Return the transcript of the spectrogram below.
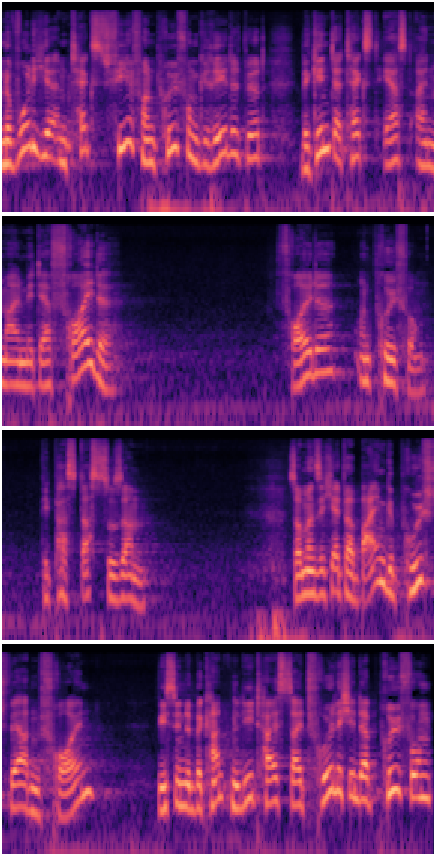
Und obwohl hier im Text viel von Prüfung geredet wird, beginnt der Text erst einmal mit der Freude. Freude und Prüfung. Wie passt das zusammen? Soll man sich etwa beim geprüft werden freuen? Wie es in dem bekannten Lied heißt, seid fröhlich in der Prüfung,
